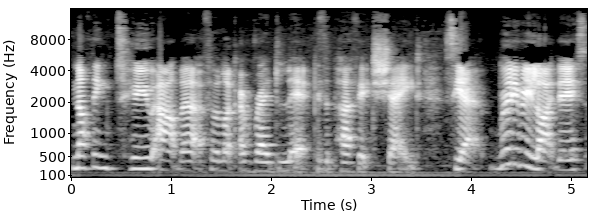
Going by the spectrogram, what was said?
nothing too out there. I feel like a red lip is a perfect shade. So yeah, really, really like this,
